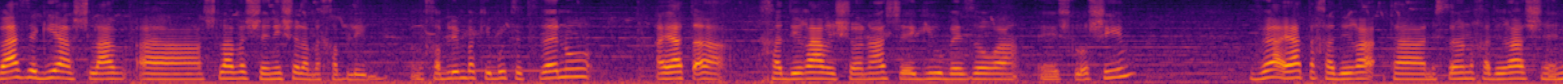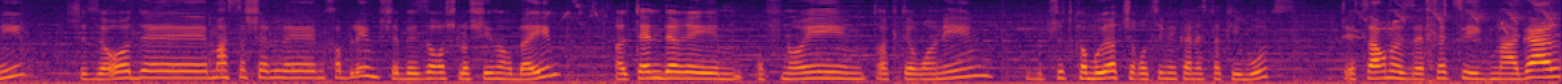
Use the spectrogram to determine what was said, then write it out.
ואז הגיע השלב, השלב השני של המחבלים. המחבלים בקיבוץ אצלנו, היה את החדירה הראשונה שהגיעו באזור ה-30, והיה את, החדירה, את הניסיון החדירה השני, שזה עוד אה, מסה של אה, מחבלים, שבאזור ה-30-40, על טנדרים, אופנועים, טרקטרונים, ופשוט כמויות שרוצים להיכנס לקיבוץ. יצרנו איזה חצי מעגל,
